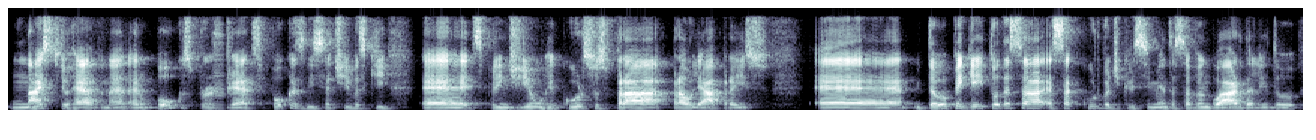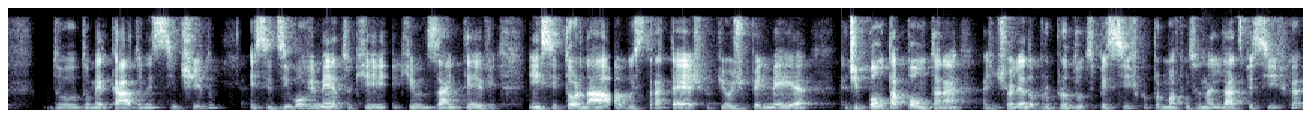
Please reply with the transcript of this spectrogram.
um nice to have, né? Eram poucos projetos, poucas iniciativas que é, desprendiam recursos para olhar para isso. É, então eu peguei toda essa, essa curva de crescimento, essa vanguarda ali do, do, do mercado nesse sentido, esse desenvolvimento que, que o design teve em se tornar algo estratégico que hoje permeia de ponta a ponta, né? A gente olhando para o produto específico, por uma funcionalidade específica,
